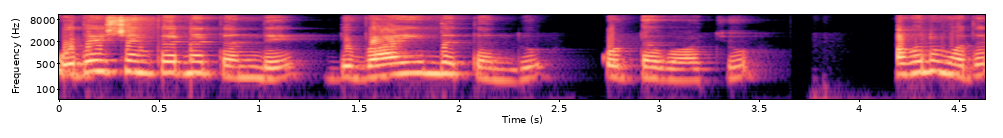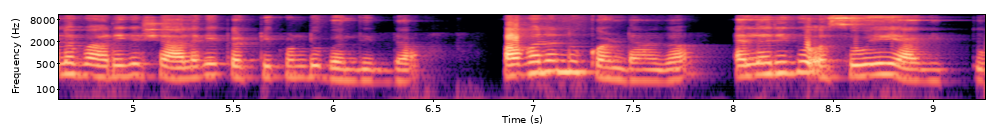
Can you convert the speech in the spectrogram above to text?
ಉದಯ್ ಶಂಕರ್ನ ತಂದೆ ದುಬಾಯಿಯಿಂದ ತಂದು ಕೊಟ್ಟ ವಾಚು ಅವನು ಮೊದಲ ಬಾರಿಗೆ ಶಾಲೆಗೆ ಕಟ್ಟಿಕೊಂಡು ಬಂದಿದ್ದ. ಅವನನ್ನು ಕಂಡಾಗ ಎಲ್ಲರಿಗೂ ಅಸೂಯೆಯಾಗಿತ್ತು.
